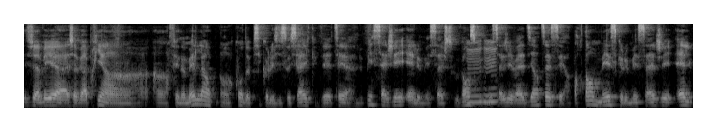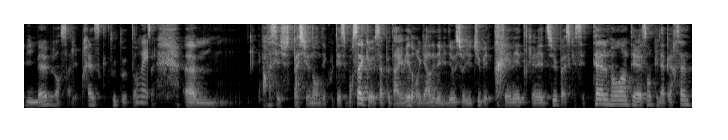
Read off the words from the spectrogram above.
J'avais, j'avais appris un, phénomène là, en, cours de psychologie sociale qui disait, tu sais, le messager est le message souvent. Ce que le mmh messager va dire, tu sais, c'est important, mais ce que le messager est lui-même, genre, ça l'est presque tout autant parfois, c'est juste passionnant d'écouter. C'est pour ça que ça peut t'arriver de regarder des vidéos sur YouTube et traîner, traîner dessus parce que c'est tellement intéressant. Puis la personne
